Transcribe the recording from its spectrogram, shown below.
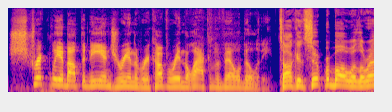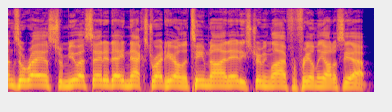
strictly about the knee injury and the recovery and the lack of availability. Talking Super Bowl with Lorenzo Reyes from USA Today next, right here on the Team 980, streaming live for free on the Audacy app.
